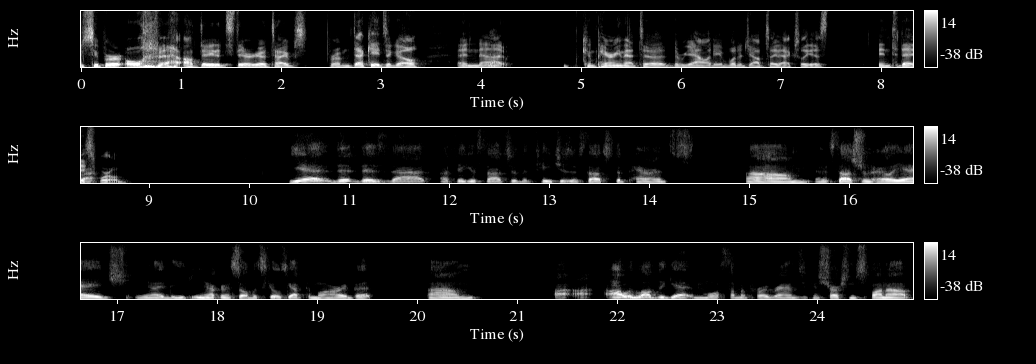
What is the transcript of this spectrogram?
super old outdated stereotypes from decades ago and not yeah. comparing that to the reality of what a job site actually is in today's right. world yeah, th- there's that. I think it starts with the teachers, it starts with the parents, um, and it starts from an early age. You know, you're not going to solve the skills gap tomorrow, but um, I, I would love to get more summer programs and construction spun up.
